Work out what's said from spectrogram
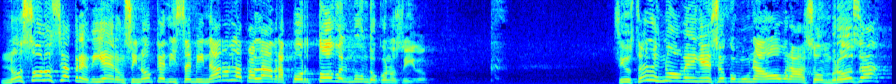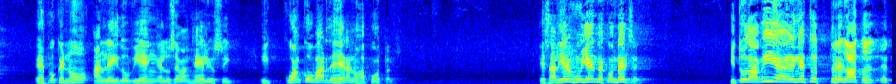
no solo se atrevieron, sino que diseminaron la palabra por todo el mundo conocido. Si ustedes no ven eso como una obra asombrosa, es porque no han leído bien en los evangelios y, y cuán cobardes eran los apóstoles. Que salieron huyendo a esconderse. Y todavía en estos relatos, eh,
